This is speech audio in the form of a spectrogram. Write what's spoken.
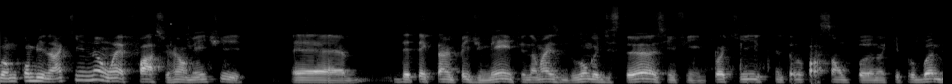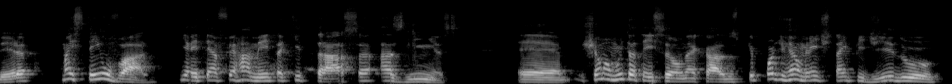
vamos combinar que não é fácil realmente é, detectar um impedimento, ainda mais longa distância, enfim. Estou aqui tentando passar um pano aqui para o Bandeira, mas tem o VAR. E aí tem a ferramenta que traça as linhas. É, chama muita atenção, né, Carlos? Porque pode realmente estar impedido,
